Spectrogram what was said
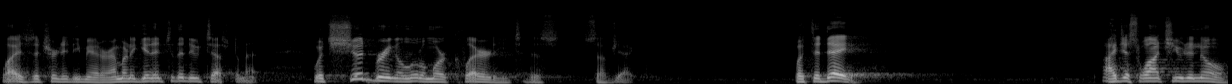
Why does the Trinity matter? I'm going to get into the New Testament, which should bring a little more clarity to this subject. But today, I just want you to know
